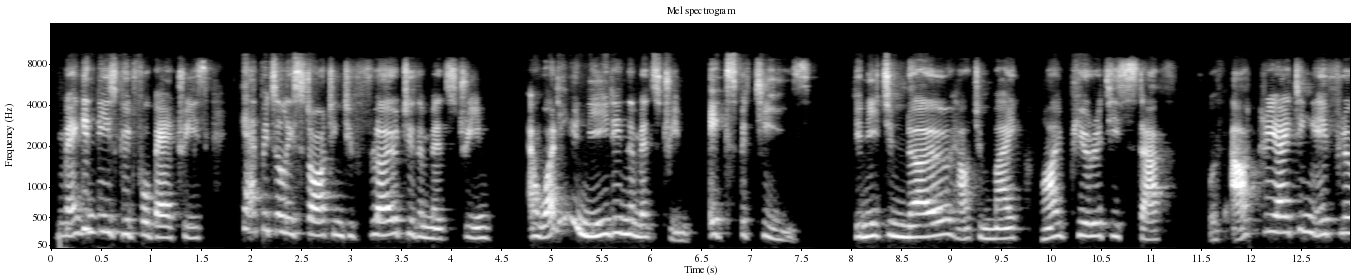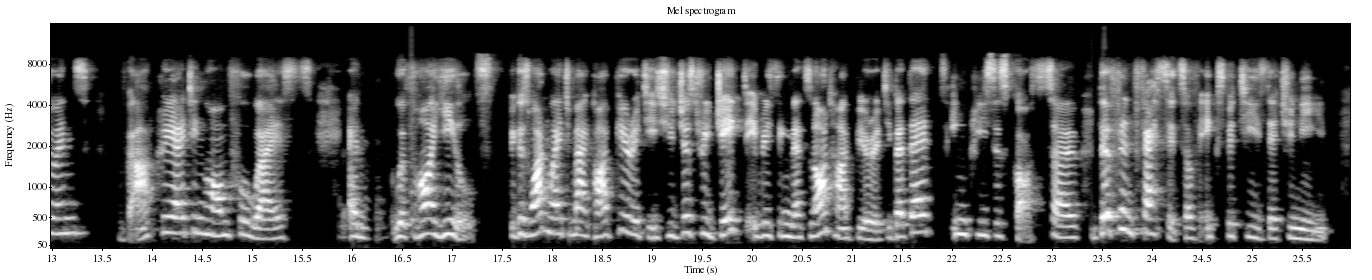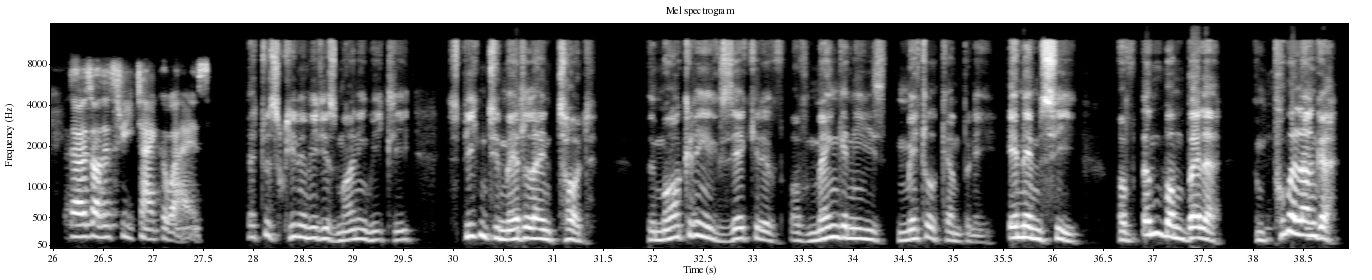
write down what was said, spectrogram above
manganese good for batteries capital is starting to flow to the midstream. And what do you need in the midstream? Expertise. You need to know how to make high purity stuff without creating effluents, without creating harmful wastes, and with high yields. Because one way to make high purity is you just reject everything that's not high purity, but that increases costs. So, different facets of expertise that you need. Those are the three takeaways. That was Creamer Media's Mining Weekly, speaking to Madeleine Todd, the marketing executive of Manganese Metal Company, MMC, of Mbombela in Mpumalanga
